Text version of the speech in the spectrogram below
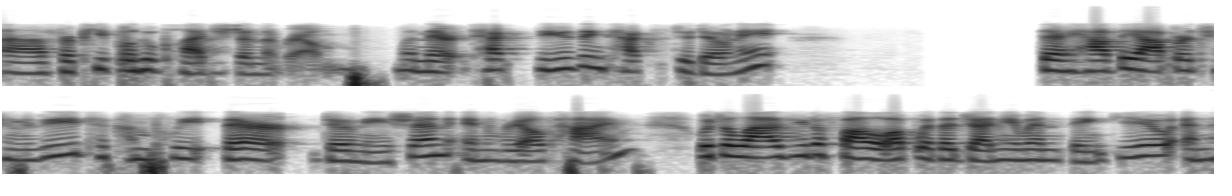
uh, for people who pledged in the room. When they're text, using text to donate, they have the opportunity to complete their donation in real time, which allows you to follow up with a genuine thank you and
